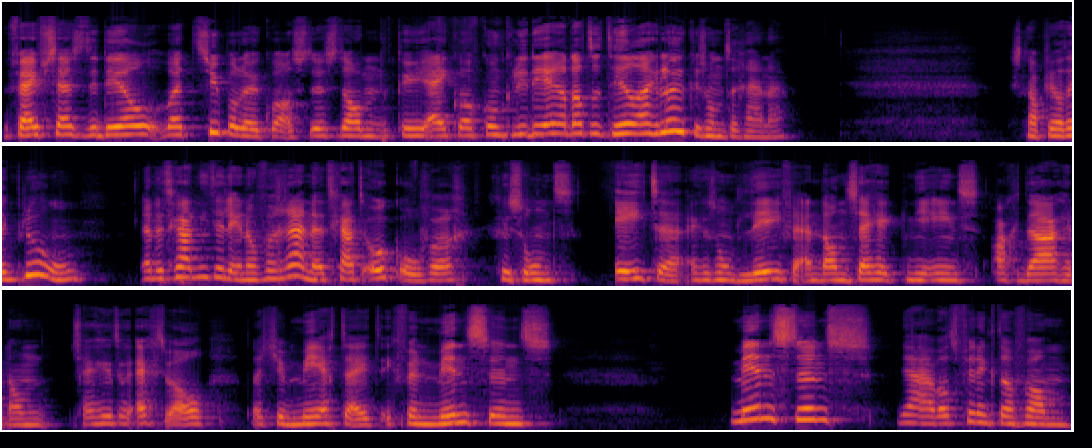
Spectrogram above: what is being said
vijf zesde deel wat superleuk was. Dus dan kun je eigenlijk wel concluderen dat het heel erg leuk is om te rennen. Snap je wat ik bedoel? En het gaat niet alleen over rennen, het gaat ook over gezond eten en gezond leven. En dan zeg ik niet eens acht dagen, dan zeg ik toch echt wel dat je meer tijd. Ik vind minstens minstens, ja, wat vind ik daarvan?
